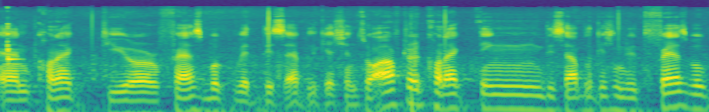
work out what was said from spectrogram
and connect your facebook with this application. So after connecting this application with facebook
